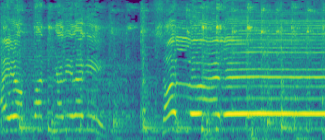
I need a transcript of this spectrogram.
Ayo empat kali lagi. Sallu alaih.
